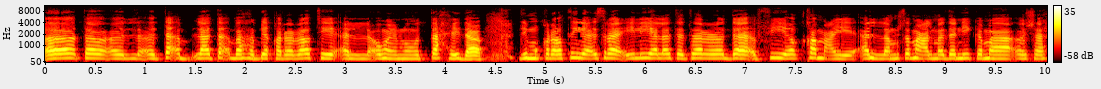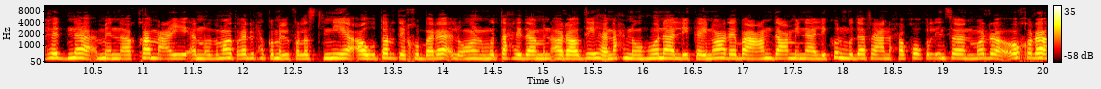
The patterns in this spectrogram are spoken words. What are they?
آه، لا تأبه بقرارات الأمم المتحدة؟ ديمقراطية إسرائيلية لا تتردد في قمع المجتمع المدني كما شاهدنا من قمع النظامات غير الحكومية الفلسطينية أو طرد خبراء الأمم المتحدة من أراضيها. نحن هنا لكي نعرب عن دعمنا لكل مدافع عن حقوق الإنسان. مرة أخرى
